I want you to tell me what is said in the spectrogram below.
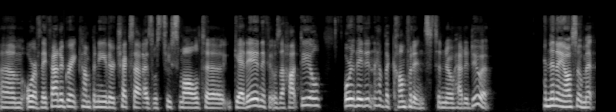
um, or if they found a great company, their check size was too small to get in if it was a hot deal, or they didn't have the confidence to know how to do it. And then I also met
